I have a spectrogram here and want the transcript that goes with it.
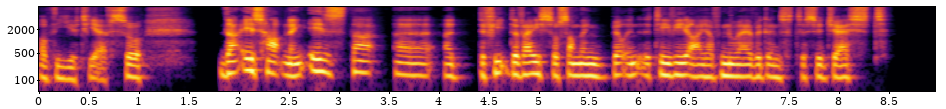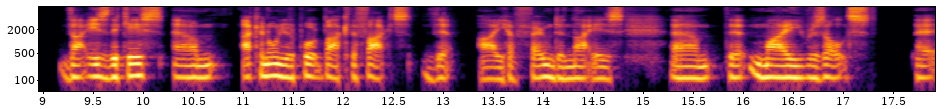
of the EOTF. So that is happening. Is that uh, a defeat device or something built into the TV? I have no evidence to suggest that is the case. Um, I can only report back the facts that I have found, and that is um, that my results uh,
